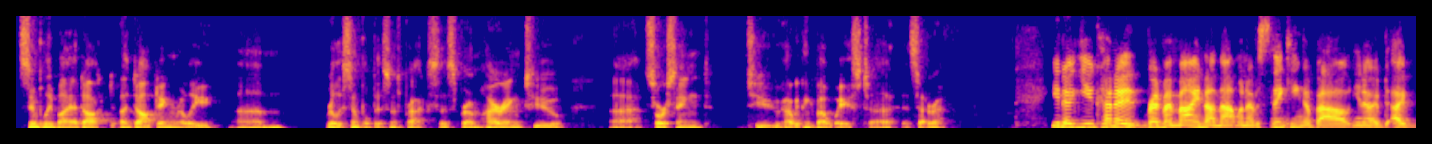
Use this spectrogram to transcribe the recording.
simply by adopt, adopting really um, really simple business practices from hiring to uh, sourcing to how we think about waste, uh, et cetera. You know, you kind of read my mind on that when I was thinking about, you know, I, I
